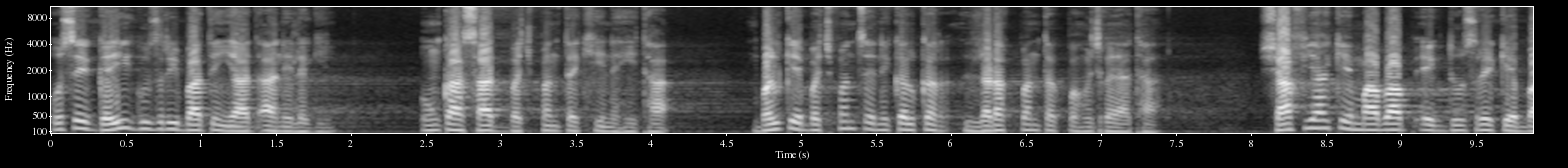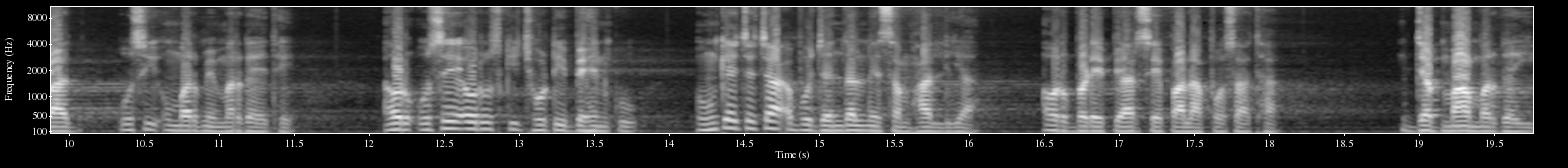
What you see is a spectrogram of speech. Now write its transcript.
اسے گئی گزری باتیں یاد آنے لگیں۔ ان کا ساتھ بچپن تک ہی نہیں تھا، بلکہ بچپن سے نکل کر لڑکپن تک پہنچ گیا تھا۔ شافیہ کے ماں باپ ایک دوسرے کے بعد اسی عمر میں مر گئے تھے۔ اور اسے اور اس کی چھوٹی بہن کو ان کے چچا ابو جندل نے سنبھال لیا اور بڑے پیار سے پالا پوسا تھا۔ جب ماں مر گئی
